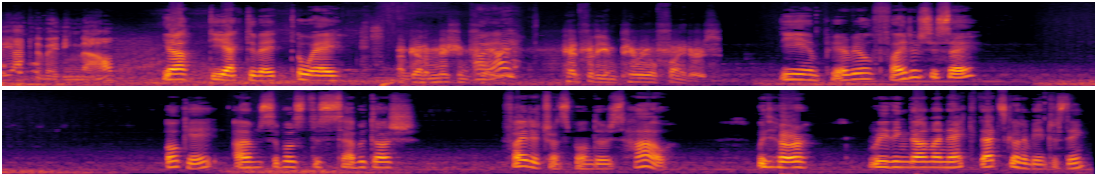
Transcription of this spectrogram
Deactivating now. Yeah, deactivate away. I've got a mission for Aye, you. aye. Head for the Imperial fighters. The Imperial fighters, you say? Okay, I'm supposed to sabotage fighter transponders. How? With her breathing down my neck? That's gonna be interesting.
